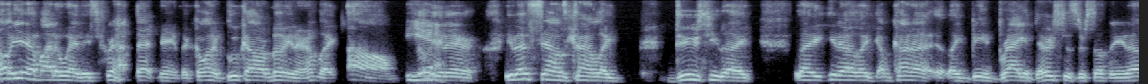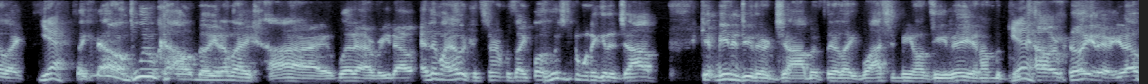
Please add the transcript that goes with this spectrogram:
oh yeah, by the way, they scrapped that name. They're calling it Blue Collar Millionaire. I'm like, oh, Yeah. millionaire. You know, that sounds kind of like douchey, like, like you know, like I'm kind of like being braggadocious or something. You know, like. yeah. Like, no, blue collar million. I'm like, all right, whatever, you know. And then my other concern was like, well, who's gonna want to get a job, get me to do their job if they're like watching me on TV and I'm the blue Yeah. collar millionaire, you know?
